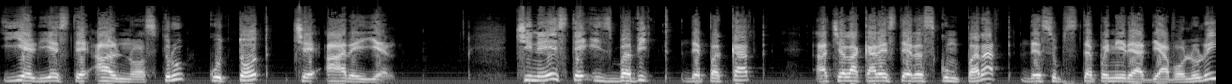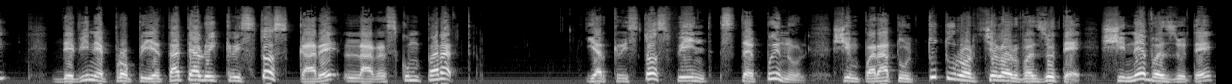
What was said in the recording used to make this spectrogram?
El este al nostru cu tot ce are El. Cine este izbăvit de păcat, acela care este răscumpărat de sub stăpânirea diavolului, devine proprietatea lui Hristos care l-a răscumpărat. Iar Hristos fiind stăpânul și împăratul tuturor celor văzute și nevăzute,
